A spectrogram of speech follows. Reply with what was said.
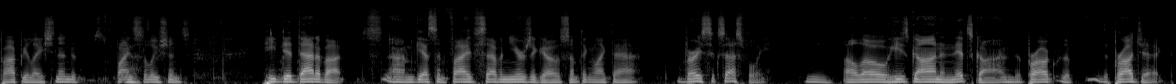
population and to find Yeah. solutions. He did that about I'm guessing five seven years ago, something like that, very successfully. Mm. Although he's gone and it's gone, the prog- the, the project.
